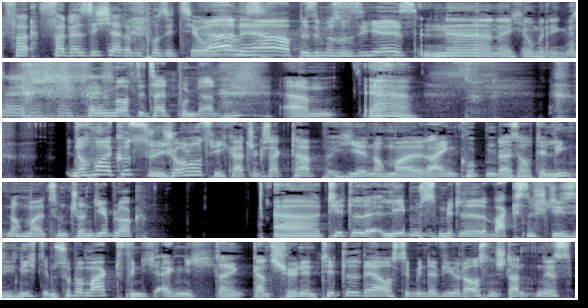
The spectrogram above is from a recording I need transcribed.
Von, von der sicheren Position Ja, aus. naja, ob das immer so sicher ist, Na, nicht unbedingt. Ja, kommt immer auf den Zeitpunkt an. Ähm, Ja. äh. Nochmal kurz zu den Shownotes, wie ich gerade schon gesagt habe. Hier nochmal reingucken, da ist auch der Link nochmal zum John Deere Blog. Äh, Titel Lebensmittel wachsen schließlich nicht im Supermarkt. Finde ich eigentlich einen ganz schönen Titel, der aus dem Interview raus entstanden ist.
